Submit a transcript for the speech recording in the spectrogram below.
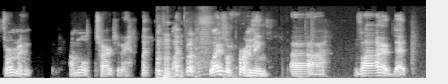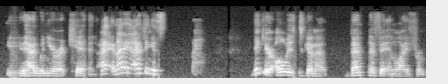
affirming I'm a little tired today. life, life affirming uh, vibe that you had when you were a kid, I, and I, I think it's. I think you're always going to benefit in life from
